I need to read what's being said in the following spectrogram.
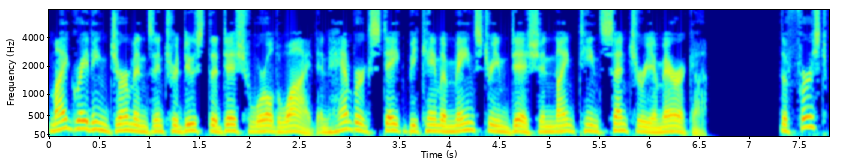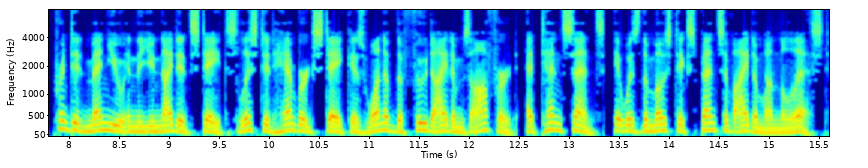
Migrating Germans introduced the dish worldwide and Hamburg steak became a mainstream dish in 19th-century America. The first printed menu in the United States listed Hamburg steak as one of the food items offered, at 10 cents, it was the most expensive item on the list.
